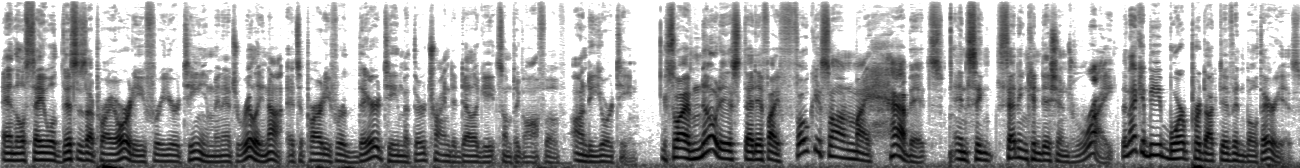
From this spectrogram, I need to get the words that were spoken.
and they'll say, well, this is a priority for your team. And it's really not. It's a priority for their team that they're trying to delegate something off of onto your team. So I've noticed that if I focus on my habits and setting conditions right, then I can be more productive in both areas.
